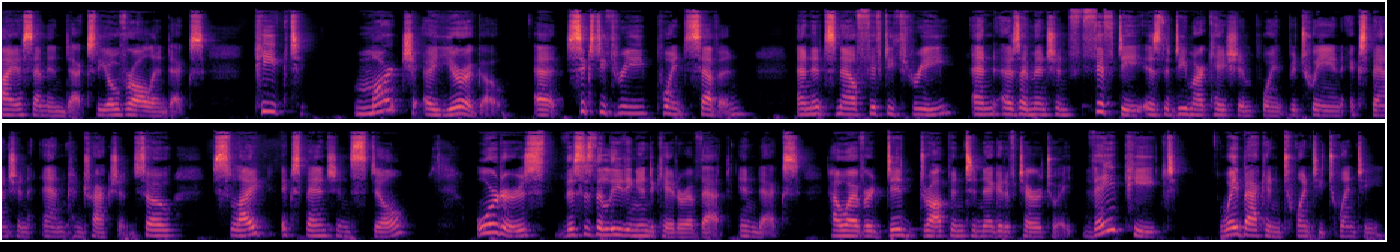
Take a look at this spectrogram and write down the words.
ISM index, the overall index, peaked March a year ago at 63.7 and it's now 53. And as I mentioned, 50 is the demarcation point between expansion and contraction. So slight expansion still. Orders, this is the leading indicator of that index, however, did drop into negative territory. They peaked way back in 2020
